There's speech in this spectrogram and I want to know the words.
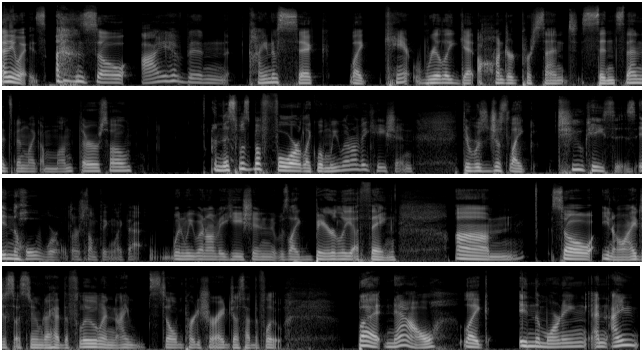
Anyways, so I have been kind of sick, like, can't really get 100% since then. It's been like a month or so. And this was before, like, when we went on vacation, there was just like two cases in the whole world or something like that. When we went on vacation, it was like barely a thing. Um, so, you know, I just assumed I had the flu and I'm still pretty sure I just had the flu. But now, like in the morning, and I,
